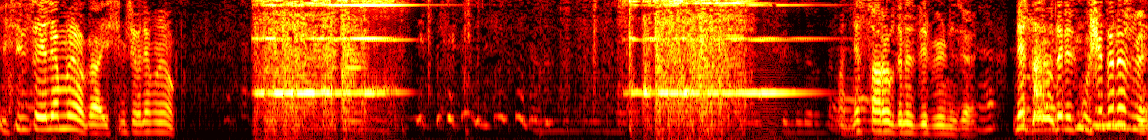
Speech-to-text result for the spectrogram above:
isim söyleme yok ha isim söyleme yok. Ne sarıldınız birbirinize. Ne sarıldınız? Uşudunuz mu?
